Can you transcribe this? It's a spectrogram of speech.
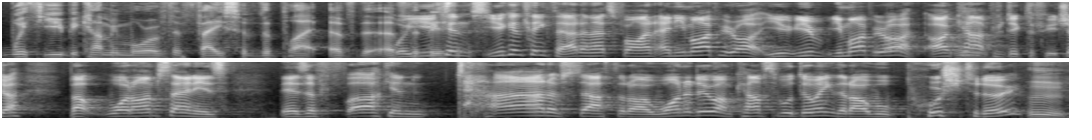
with you becoming more of the face of the play of the of well, the you business. can you can think that, and that's fine. And you might be right. You you, you might be right. I Mm. can't predict the future, but what I'm saying is there's a fucking ton of stuff that I want to do. I'm comfortable doing that I will push to do. Mm.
